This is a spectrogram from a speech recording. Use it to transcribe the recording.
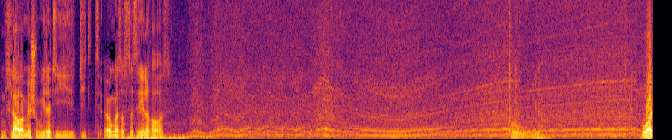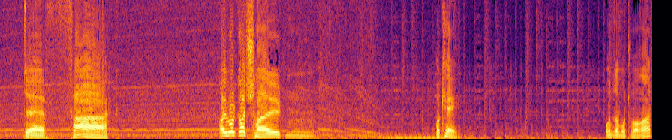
Und ich laber mir schon wieder die, die, die, irgendwas aus der Seele raus. Oh ja. What the fuck? Oh, ich wollte gerade schalten. Okay. Unser Motorrad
